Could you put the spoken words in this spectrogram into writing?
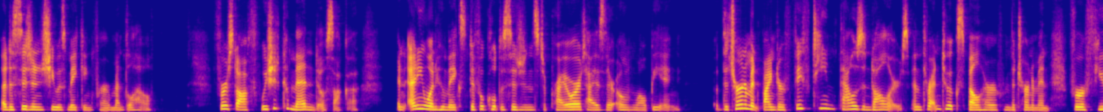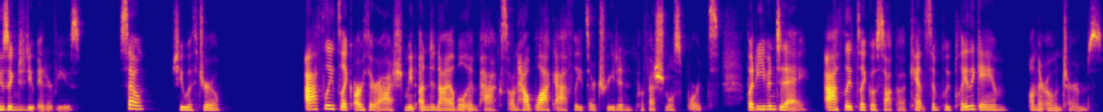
a decision she was making for her mental health. First off, we should commend Osaka and anyone who makes difficult decisions to prioritize their own well being. But the tournament fined her $15,000 and threatened to expel her from the tournament for refusing to do interviews. So, she withdrew. Athletes like Arthur Ashe made undeniable impacts on how black athletes are treated in professional sports, but even today, athletes like Osaka can't simply play the game on their own terms.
